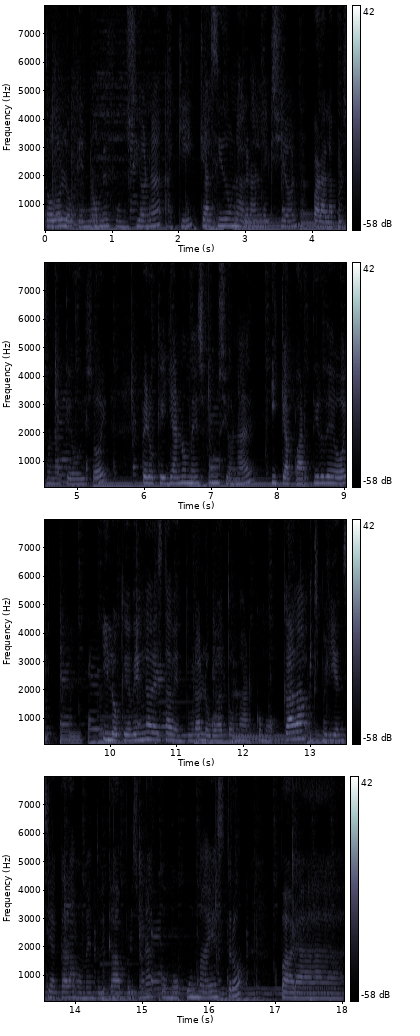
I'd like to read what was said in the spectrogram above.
todo lo que no me funciona aquí, que ha sido una gran lección para la persona que hoy soy, pero que ya no me es funcional y que a partir de hoy y lo que venga de esta aventura lo voy a tomar como cada experiencia, cada momento y cada persona como un maestro para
